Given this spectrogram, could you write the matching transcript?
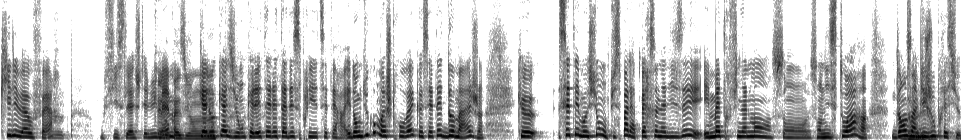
qui lui a offert. Ou s'il se l'est acheté lui-même, quelle, occasion, quel était l'état d'esprit, etc. Et donc du coup, moi, je trouvais que c'était dommage que cette émotion, on ne puisse pas la personnaliser et mettre finalement son, son histoire dans, un bijou précieux.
